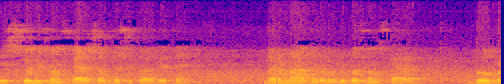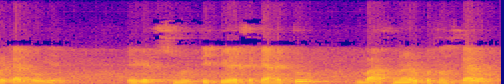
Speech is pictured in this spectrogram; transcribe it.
इसको भी संस्कार शब्द से कह देते हैं। धर्म आधर्म रूप संस्कार। दो प्रकार हो गए। एक स्मृति क्लेश का हेतु, वासना रूप संस्कार,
